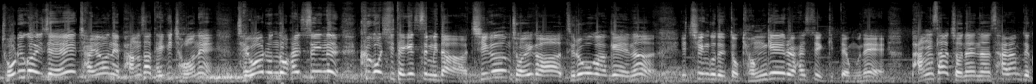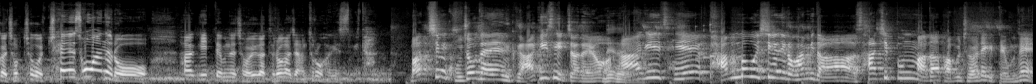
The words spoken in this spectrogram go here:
조류가 이제 자연에 방사되기 전에 재활 운동 할 수 있는 그곳이 되겠습니다. 지금 저희가 들어가기에는 이 친구들이 또 경계를 할 수 있기 때문에 방사 전에는 사람들과 접촉을 최소한으로 하기 때문에 저희가 들어가지 않도록 하겠습니다 마침 구조된 그 아기 새 있잖아요 네네. 아기새 밥 먹을 시간이라고 합니다 40분마다 밥을 줘야 되기 때문에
